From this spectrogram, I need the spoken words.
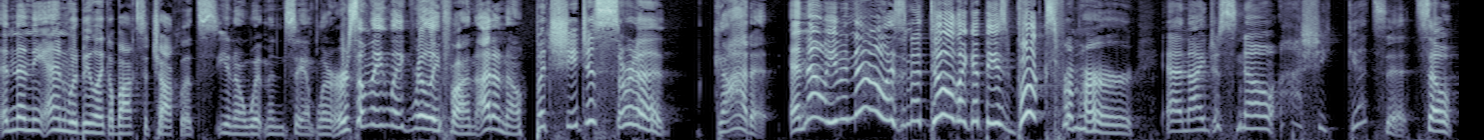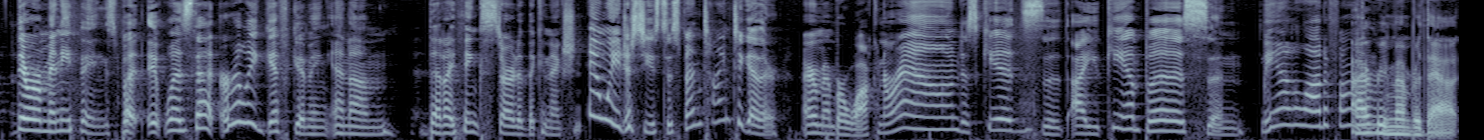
and then the end would be like a box of chocolates, you know, Whitman sampler or something like really fun. I don't know. But she just sort of got it. And now, even now, as an adult, I get these books from her. And I just know ah, she gets it. So there were many things, but it was that early gift giving and um that I think started the connection. And we just used to spend time together. I remember walking around as kids, the IU campus, and we had a lot of fun. I remember that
